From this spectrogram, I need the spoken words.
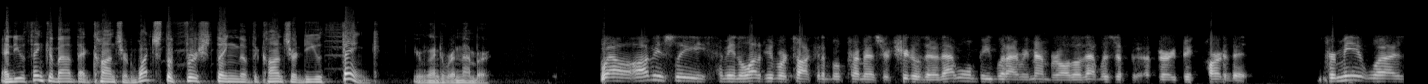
and you think about that concert, what's the first thing of the concert do you think you're going to remember? Well, obviously, I mean, a lot of people are talking about Prime Minister Trudeau there. That won't be what I remember, although that was a, a very big part of it. For me, it was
